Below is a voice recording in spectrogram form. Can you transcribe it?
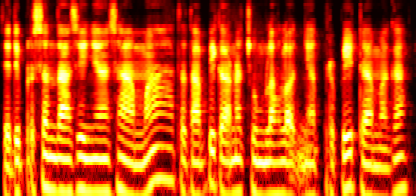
jadi presentasinya sama tetapi karena jumlah lotnya berbeda maka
